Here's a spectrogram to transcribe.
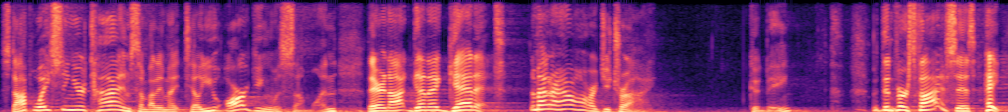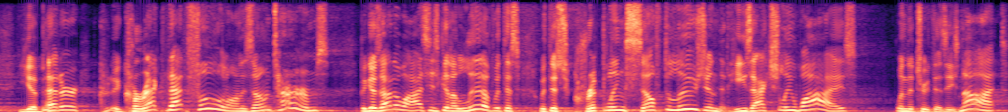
Stop wasting your time, somebody might tell you, arguing with someone. They're not going to get it, no matter how hard you try. Could be. But then verse 5 says, hey, you better correct that fool on his own terms because otherwise he's going to live with this, with this crippling self delusion that he's actually wise when the truth is he's not.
